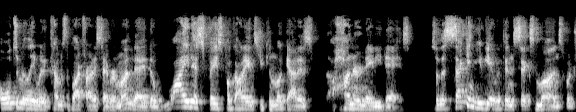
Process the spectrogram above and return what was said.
ultimately, when it comes to Black Friday, Cyber Monday, the widest Facebook audience you can look at is 180 days. So the second you get within six months, which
